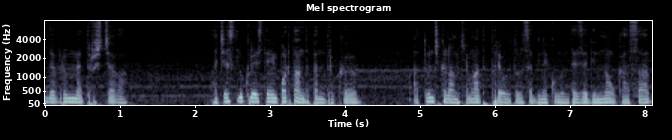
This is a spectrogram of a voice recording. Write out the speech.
de vreun metru și ceva. Acest lucru este important pentru că atunci când am chemat preotul să binecuvânteze din nou casa,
